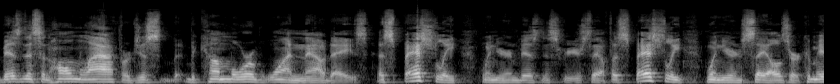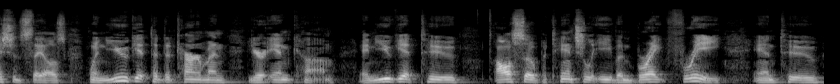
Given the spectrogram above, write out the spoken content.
business and home life are just become more of one nowadays, especially when you're in business for yourself, especially when you're in sales or commission sales, when you get to determine your income and you get to also potentially even break free into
